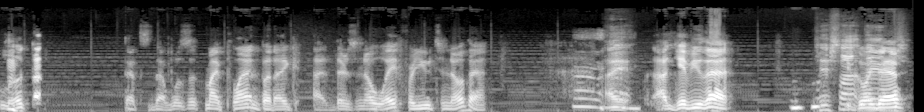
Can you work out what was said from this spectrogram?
Look, that's that wasn't my plan, but I, I there's no way for you to know that. I I'll give you that. Mm-hmm. Just You're like going to there's, have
